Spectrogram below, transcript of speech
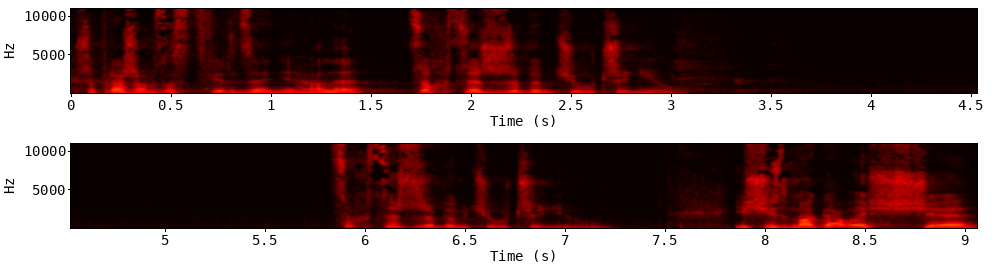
Przepraszam za stwierdzenie, ale co chcesz, żebym ci uczynił? Co chcesz, żebym ci uczynił? Jeśli zmagałeś się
